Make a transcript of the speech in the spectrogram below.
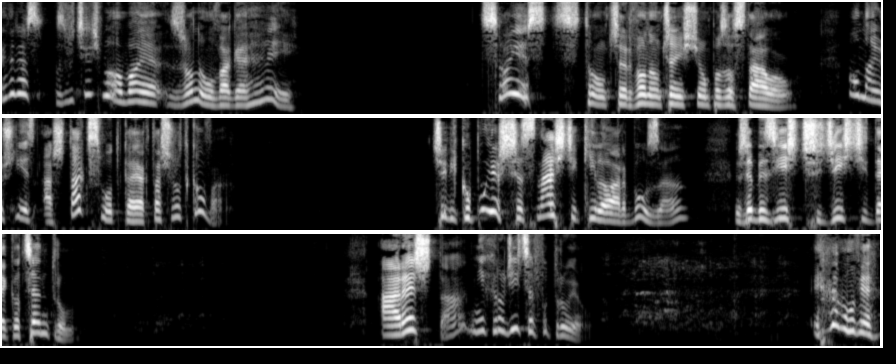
I teraz zwróciliśmy oboje z żoną uwagę, hej, co jest z tą czerwoną częścią pozostałą? Ona już nie jest aż tak słodka jak ta środkowa. Czyli kupujesz 16 kilo arbuza, żeby zjeść 30 dekocentrum. A reszta niech rodzice futrują. Ja mówię,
